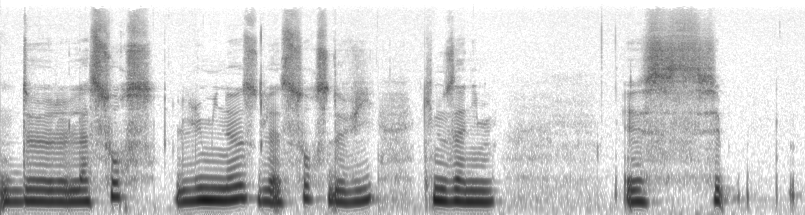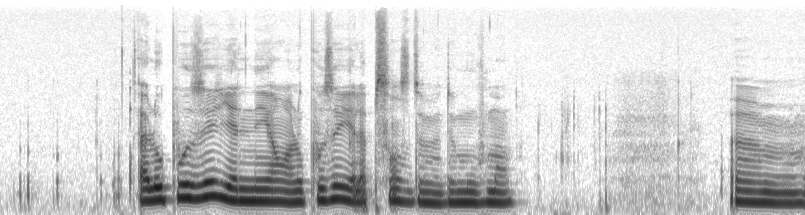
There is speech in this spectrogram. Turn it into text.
de la source lumineuse, de la source de vie qui nous anime. Et c'est à l'opposé, il y a le néant. À l'opposé, il y a l'absence de, mouvement. Euh,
